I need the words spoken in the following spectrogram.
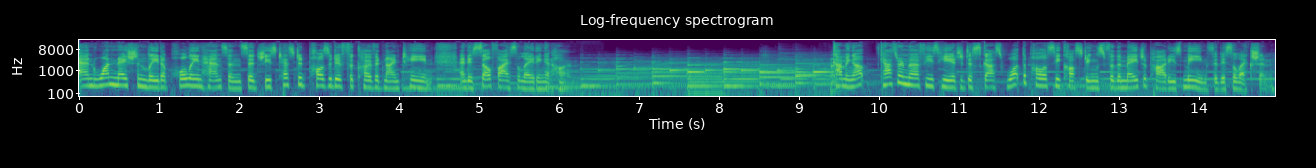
And One Nation leader Pauline Hanson said she's tested positive for COVID 19 and is self isolating at home. Coming up, Catherine Murphy's here to discuss what the policy costings for the major parties mean for this election.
